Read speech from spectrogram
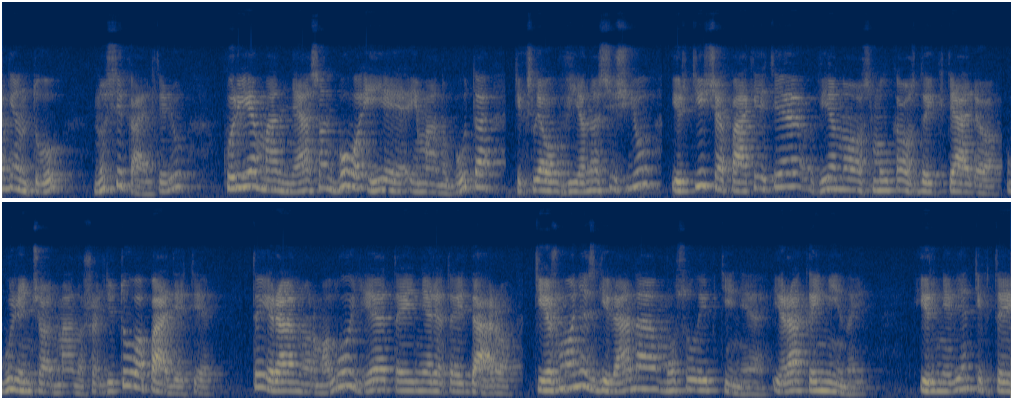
agentų, nusikaltelių, kurie man nesant buvo įėję į mano būtą, tiksliau vienas iš jų, ir tyčia pakeitė vieno smulkaus daiktelio gulinčio ant mano šaldytuvo padėtį. Tai yra normalu, jie tai neretai daro. Tie žmonės gyvena mūsų laiptinėje, yra kaimynai. Ir ne vien tik tai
